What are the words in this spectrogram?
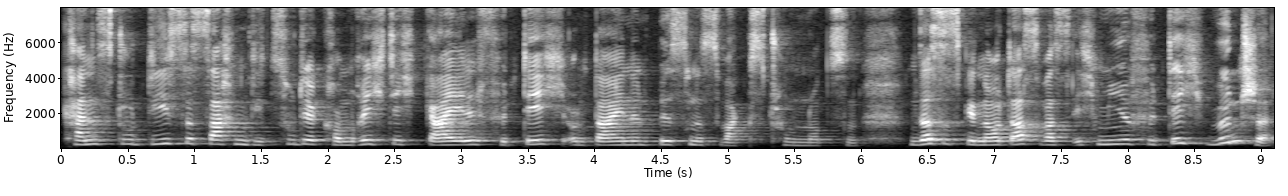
kannst du diese Sachen, die zu dir kommen, richtig geil für dich und deinen Businesswachstum nutzen. Und das ist genau das, was ich mir für dich wünsche,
